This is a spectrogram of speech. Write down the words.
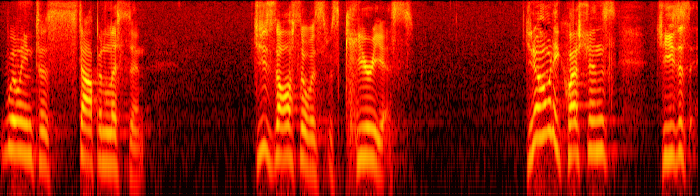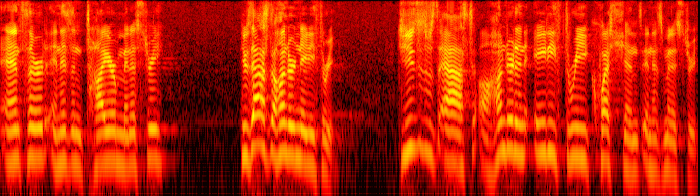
willing to stop and listen. Jesus also was, was curious. Do you know how many questions Jesus answered in his entire ministry? He was asked 183. Jesus was asked 183 questions in his ministry.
